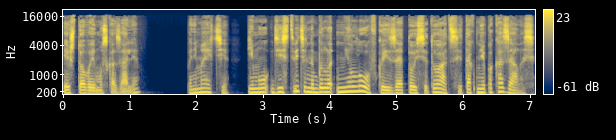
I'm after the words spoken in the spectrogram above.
«И что вы ему сказали?» «Понимаете, ему действительно было неловко из-за той ситуации, так мне показалось.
